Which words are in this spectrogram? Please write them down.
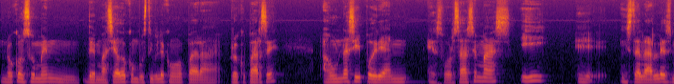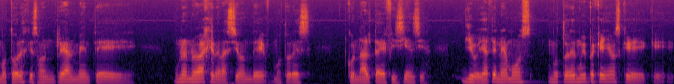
no consumen demasiado combustible como para preocuparse, aún así podrían esforzarse más y eh, instalarles motores que son realmente una nueva generación de motores con alta eficiencia. Digo, ya tenemos motores muy pequeños que,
